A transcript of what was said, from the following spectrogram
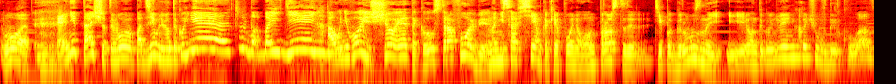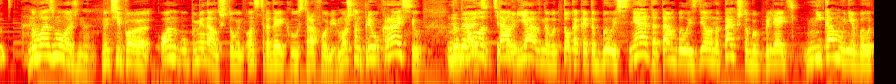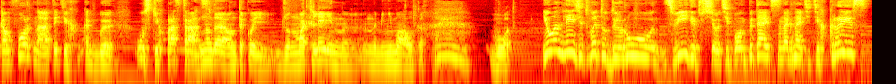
Вот. И они тащат его под землю, и он такой, нет, мои деньги. А у него еще это, клаустрофобия. Но не совсем, как я понял. Он просто, типа, грузный, и он такой, я не хочу в дырку лазать. Ну, возможно. Ну, типа, он упоминал, что он, он страдает клаустрофобией. Может, он приукрасил, ну, но да, типа... там явно вот то, как это было снято, там было сделано так, чтобы, блядь, никому не было комфортно от этих, как бы, узких пространств. Ну да, он такой Джон Маклейн на минималках. Вот. И он лезет в эту дыру, видит все, типа он пытается нагнать этих крыс,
